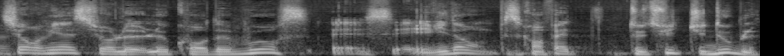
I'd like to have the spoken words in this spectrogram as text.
Si on revient sur le, le cours de bourse, euh, c'est évident, parce qu'en fait, tout de suite, tu doubles.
